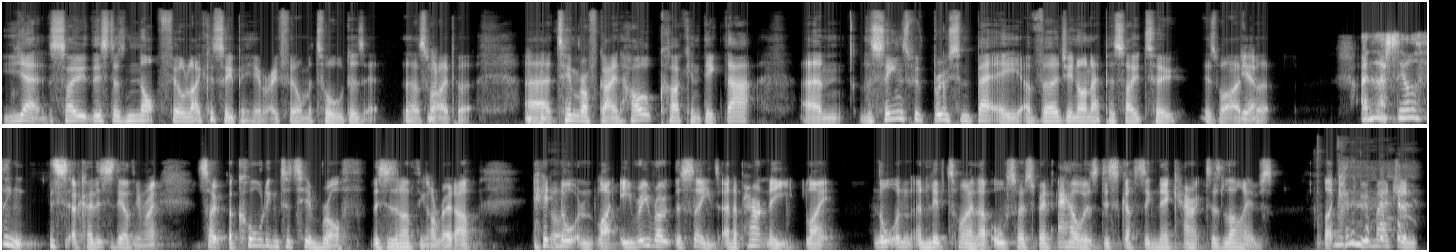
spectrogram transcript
yeah, so this does not feel like a superhero film at all, does it? That's what I put. Uh, Tim Roth going Hulk. I can dig that. Um, the scenes with Bruce and Betty are Virgin on episode two, is what I've Yeah. put. And that's the other thing. This is okay. This is the other thing, right? So, according to Tim Roth, this is another thing I read up. Ed Go on. Norton, like, he rewrote the scenes, and apparently, like, Norton and Liv Tyler also spent hours discussing their characters' lives. Like, can you imagine?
